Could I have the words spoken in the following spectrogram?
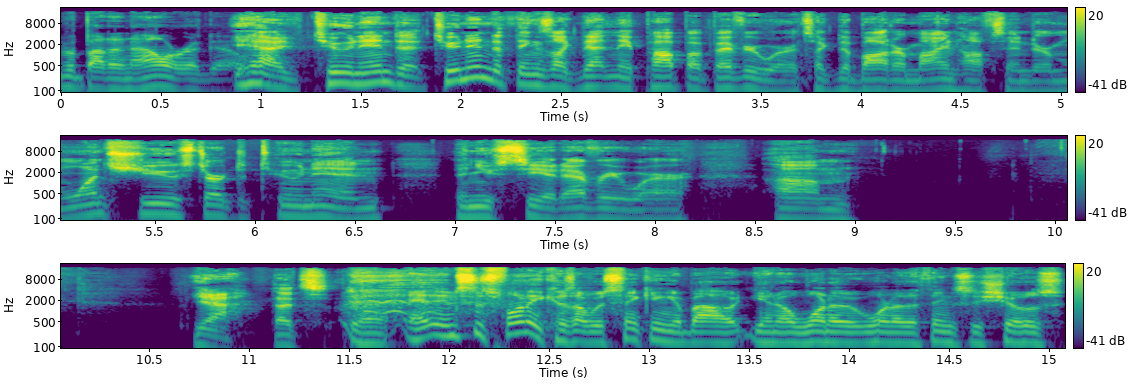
about an hour ago. Yeah, tune into tune into things like that, and they pop up everywhere. It's like the Baader Meinhof syndrome. Once you start to tune in, then you see it everywhere. Um, yeah, that's Yeah, and it's just funny because I was thinking about you know one of one of the things that shows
